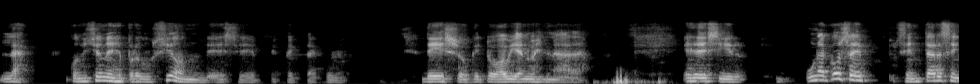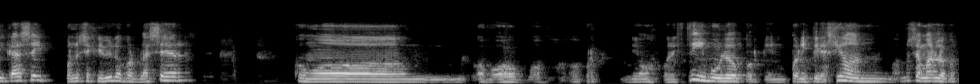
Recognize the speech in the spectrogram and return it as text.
las condiciones de producción de ese espectáculo, de eso que todavía no es nada. Es decir, una cosa es sentarse en casa y ponerse a escribirlo por placer, como o, digamos, por estímulo, por inspiración, vamos a llamarlo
